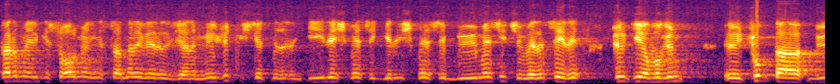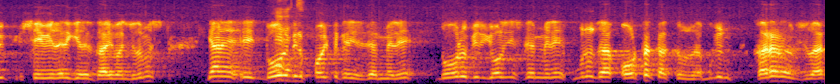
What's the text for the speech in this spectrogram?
tarımla ilgisi olmayan insanlara verileceğini, mevcut işletmelerin iyileşmesi, gelişmesi, büyümesi için verilseydi Türkiye bugün e, çok daha büyük seviyelere gelirdi hayvancılığımız. Yani e, doğru Evet. bir politika izlenmeli, doğru bir yol izlenmeli. Bunu da ortak akılla, bugün karar alıcılar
